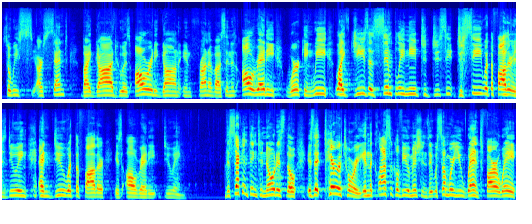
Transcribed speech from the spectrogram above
So we are sent by God who has already gone in front of us and is already working. We, like Jesus, simply need to, see, to see what the Father is doing and do what the Father is already doing. The second thing to notice, though, is that territory, in the classical view of missions, it was somewhere you went far away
